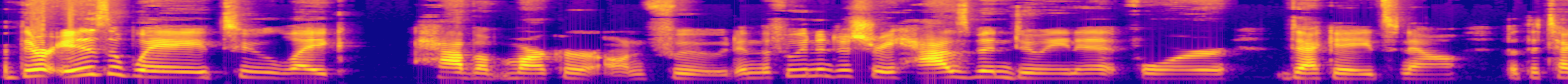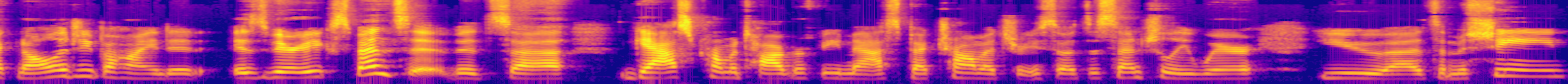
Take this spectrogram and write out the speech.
there is a way to like have a marker on food. And the food industry has been doing it for decades now, but the technology behind it is very expensive. It's uh, gas chromatography mass spectrometry. So it's essentially where you, uh, it's a machine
